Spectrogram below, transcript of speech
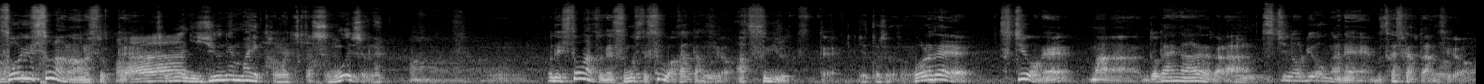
そういう人なのあの人って。あが20年前に考えてきたらすごいですよね。でひと夏ね過ごしてすぐ分かったんですよ、暑すぎるっつって。絶対そうだと思こうれで土をねまあ土台があれだから、うん。土の量がね難しかったんですよ、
